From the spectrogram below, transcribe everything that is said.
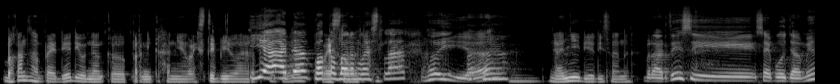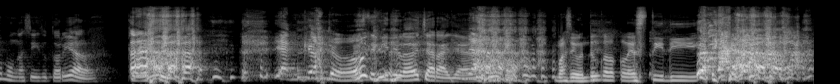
bahkan sampai dia diundang ke pernikahannya Lesti Bilar. Iya ada foto Leslar. bareng Leslar. Oh iya. Nyanyi dia di sana. Berarti si Saiful Jamil mau ngasih tutorial. ya enggak dong. Berarti gini loh caranya. Masih untung kalau ke Lesti di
